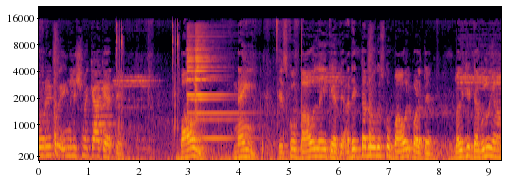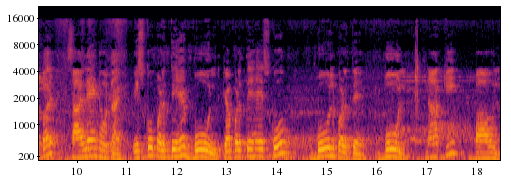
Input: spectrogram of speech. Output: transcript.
कटोरे को इंग्लिश में क्या कहते हैं? बाउल। नहीं, इसको बाउल नहीं कहते। अधिकतर लोग इसको बाउल पढ़ते हैं, बल्कि डब्लू यहाँ पर साइलेंट होता है। इसको पढ़ते हैं बोल। क्या पढ़ते हैं इसको? बोल पढ़ते हैं। बोल, ना कि बाउल।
